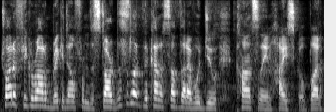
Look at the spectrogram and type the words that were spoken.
try to figure out and break it down from the start. This is like the kind of stuff that I would do constantly in high school, but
